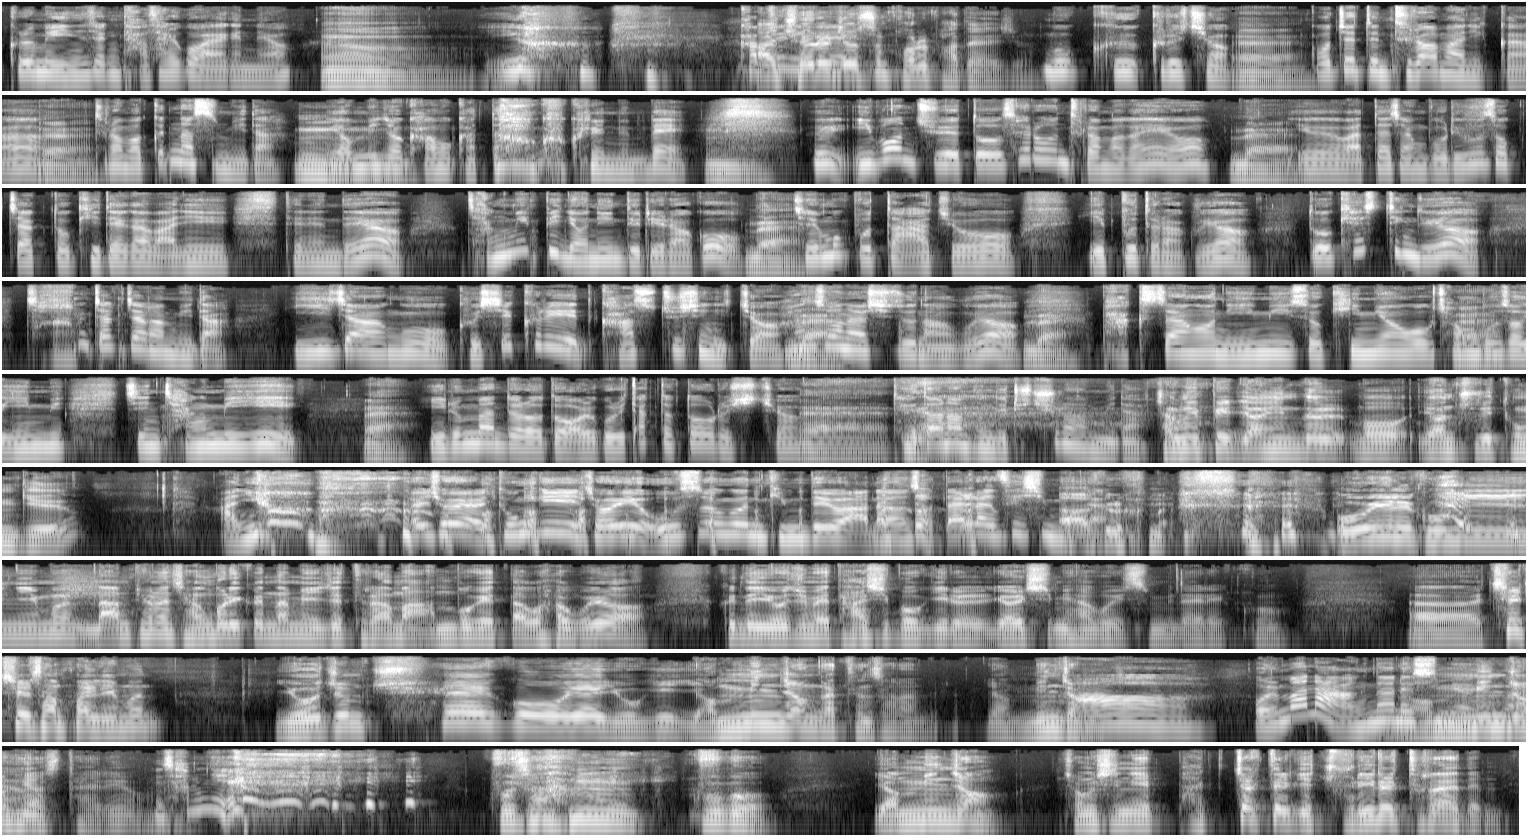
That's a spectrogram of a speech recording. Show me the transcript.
그러면 인생 다 살고 와야겠네요. 어. 이거 아, 죄를 지었으면 벌을 받아야죠. 뭐 그 그렇죠. 예. 어쨌든 드라마니까 네. 드라마 끝났습니다. 음. 연민정 감옥 갔다 오고 그랬는데 음. 그 이번 주에 또 새로운 드라마가 해요. 네. 이 왔다 장보리 후속작도 기대가 많이 되는데요. 장밋빛 연인들이라고 네. 제목부터 아주 예쁘더라고요. 또 캐스팅도요 참 짱짱합니다. 이장우 그 시크릿 가수 출신 있죠. 네. 한선아 씨도 나오고요. 네. 박상원, 이미수, 김영옥, 정보석, 이미진, 장미희 네. 이름만 들어도 얼굴이 딱딱 떠오르시죠. 네. 대단한 야. 분들이 출연합니다. 장밋빛 연인들 뭐 연출이 동기예요? 아니요. 아니, 저희 동기 저희 오승훈 김대우 아나운서 딸랑 셋입니다. 아 그렇구나. 5102님은 남편은 장보리 끝나면 이제 드라마 안 보겠다고 하고요. 근데 요즘에 다시 보기를 열심히 하고 있습니다. 이랬고 어, 7738님은 요즘 최고의 욕이 연민정 같은 사람이에요. 연민정. 아, 얼마나 악랄했으면 연민정 이거요. 헤어스타일이에요. 3년 9399 연민정 정신이 바짝 들게 줄이를 틀어야 됩니다.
